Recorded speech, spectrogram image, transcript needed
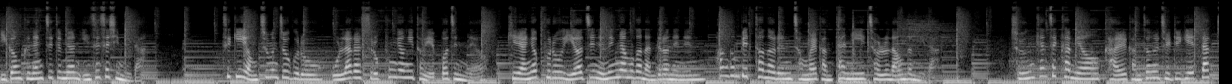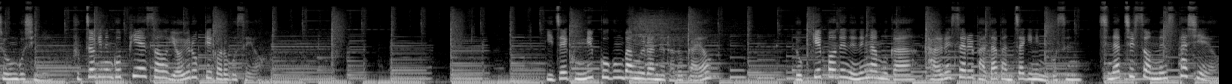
이건 그냥 찍으면 인생샷입니다. 특히 영추문 쪽으로 올라갈수록 풍경이 더 예뻐지네요. 길 양옆으로 이어진 은행나무가 만들어내는 황금빛 터널은 정말 감탄이 절로 나온답니다. 좋은 캔색하며 가을 감성을 즐기기에 딱 좋은 곳이니 북적이는 곳 피해서 여유롭게 걸어보세요. 이제 국립고궁박물관으로 가볼까요? 높게 뻗은 은행나무가 가을 햇살을 받아 반짝이는 이곳은 지나칠 수 없는 스팟이에요.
